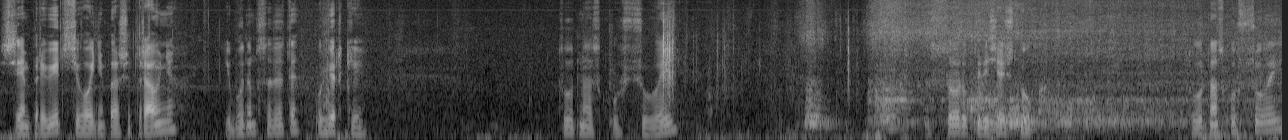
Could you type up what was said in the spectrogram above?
Всім привіт! Сьогодні 1 травня і будемо садити огірки. Тут у нас кущовий 40-50 штук. Тут у нас кущовий.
